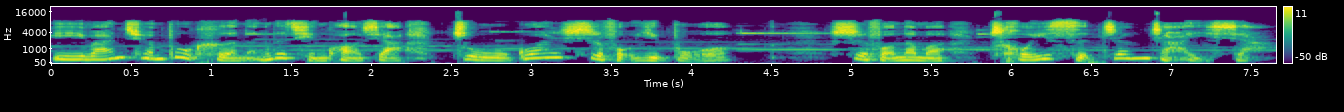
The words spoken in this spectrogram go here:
已完全不可能的情况下，主观是否一搏，是否那么垂死挣扎一下？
